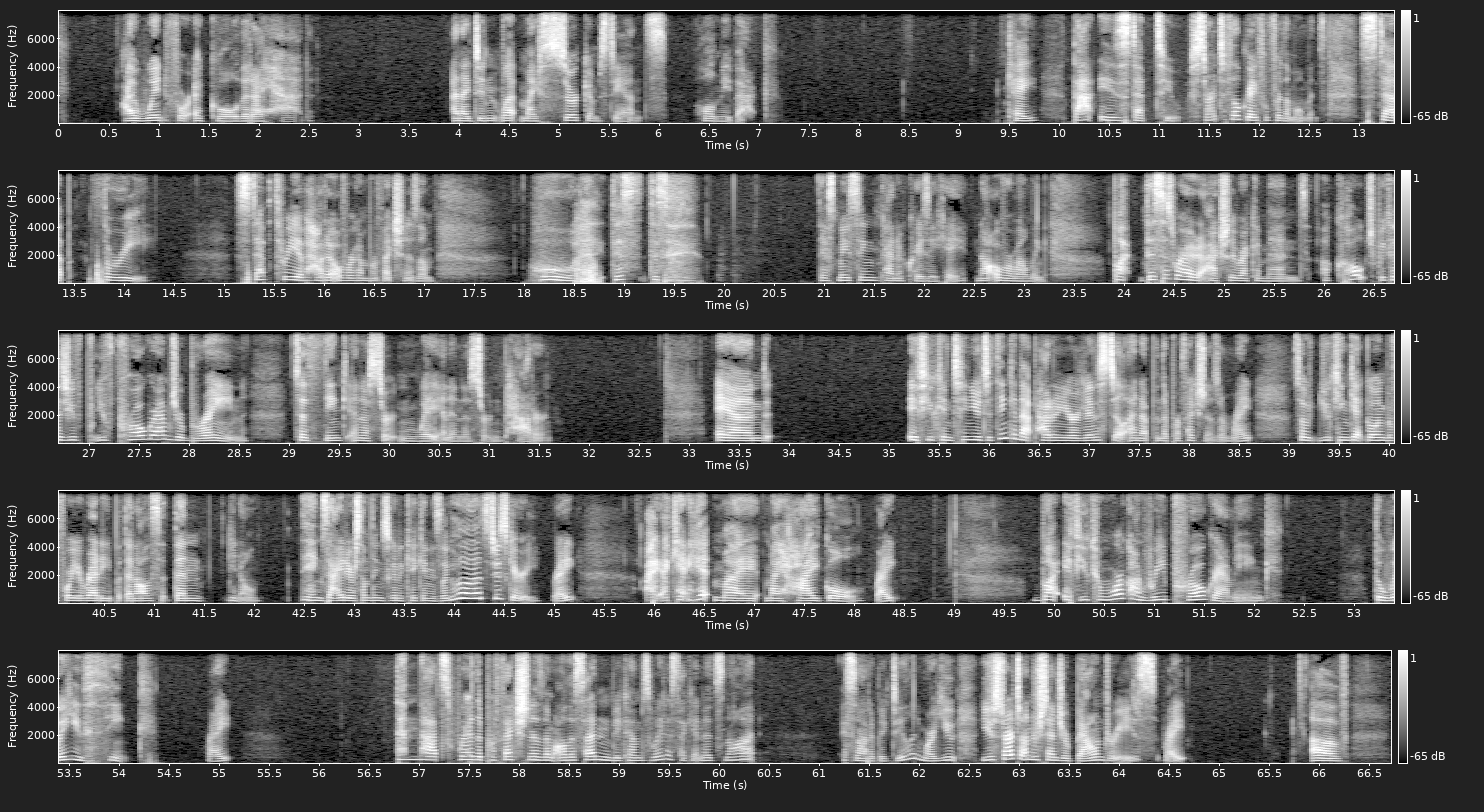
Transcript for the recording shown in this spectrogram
I went for a goal that I had. And I didn't let my circumstance hold me back. Okay? That is step two. Start to feel grateful for the moments. Step three Step three of how to overcome perfectionism. Ooh, this this this may seem kind of crazy, okay? Not overwhelming. But this is where I would actually recommend a coach because you've you've programmed your brain to think in a certain way and in a certain pattern. And if you continue to think in that pattern, you're going to still end up in the perfectionism, right? So you can get going before you're ready, but then all of a sudden, then, you know, the anxiety or something's going to kick in. It's like, oh, that's too scary, right? I, I can't hit my my high goal, right? But if you can work on reprogramming the way you think, right? Then that's where the perfectionism all of a sudden becomes, wait a second, it's not it's not a big deal anymore. You you start to understand your boundaries, right? Of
